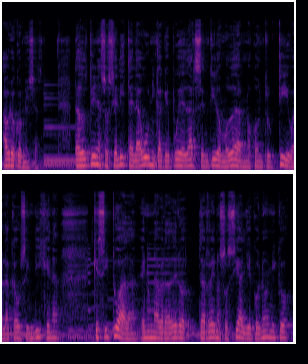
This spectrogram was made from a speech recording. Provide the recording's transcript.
abro comillas, la doctrina socialista es la única que puede dar sentido moderno, constructivo a la causa indígena que situada en un verdadero terreno social y económico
